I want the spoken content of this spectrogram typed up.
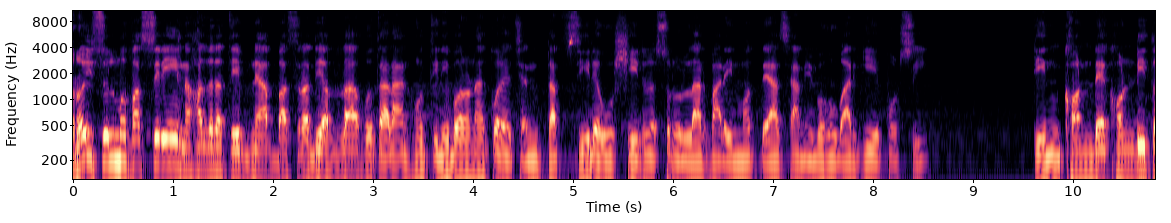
রইসুল মুফাসসিরিন হযরত ইবনে আব্বাস রাদিয়াল্লাহু তাআলা আনহু, তিনি বর্ণনা করেছেন, তাফসীরে উশির রাসূলুল্লাহর বাড়ির মধ্যে আছে, আমি বহুবার গিয়ে পড়ছি। তিন খণ্ডে খণ্ডিত।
